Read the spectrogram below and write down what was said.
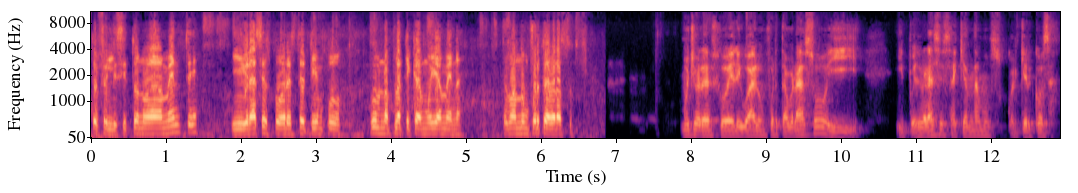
Te felicito nuevamente y gracias por este tiempo. Fue una plática muy amena. Te mando un fuerte abrazo. Muchas gracias, Joel. Igual un fuerte abrazo y, y pues gracias. Aquí andamos. Cualquier cosa.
